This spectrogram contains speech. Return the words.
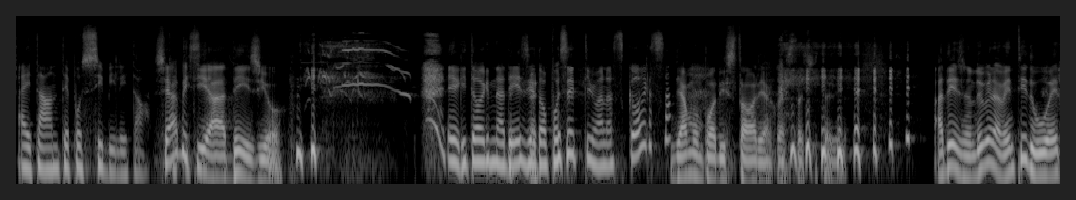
hai tante possibilità. Se abiti a Desio, e ritorna ad Esia dopo settimana scorsa. diamo un po' di storia a questa cittadina. Ad Desio nel 2022,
